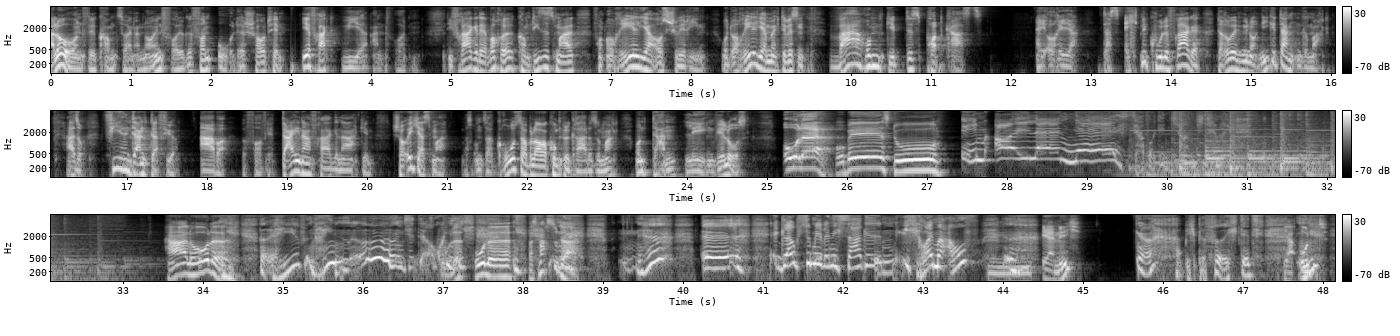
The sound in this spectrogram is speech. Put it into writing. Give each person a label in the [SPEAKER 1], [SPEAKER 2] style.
[SPEAKER 1] Hallo und willkommen zu einer neuen Folge von Ole schaut hin. Ihr fragt, wir antworten. Die Frage der Woche kommt dieses Mal von Aurelia aus Schwerin. Und Aurelia möchte wissen, warum gibt es Podcasts? Hey Aurelia, das ist echt eine coole Frage. Darüber habe ich mir noch nie Gedanken gemacht. Also, vielen Dank dafür. Aber bevor wir deiner Frage nachgehen, schau ich erst mal, was unser großer blauer Kumpel gerade so macht und dann legen wir los. Ole, wo bist du?
[SPEAKER 2] Im Eulennest. Ja, wo denn sonst?
[SPEAKER 1] Hallo Ole.
[SPEAKER 2] Äh, Hier? Nein, äh, auch
[SPEAKER 1] Ole,
[SPEAKER 2] nicht.
[SPEAKER 1] Ole, was machst du da?
[SPEAKER 2] Äh, glaubst du mir, wenn ich sage, ich räume auf?
[SPEAKER 1] Er nicht?
[SPEAKER 2] Ja, hab ich befürchtet.
[SPEAKER 1] Ja, und?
